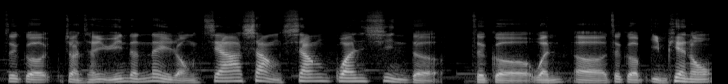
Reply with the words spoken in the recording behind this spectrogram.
这个转成语音的内容加上相关性的这个文呃这个影片哦，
